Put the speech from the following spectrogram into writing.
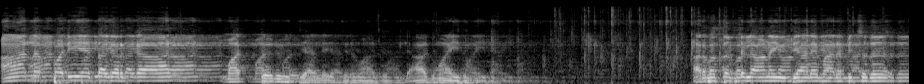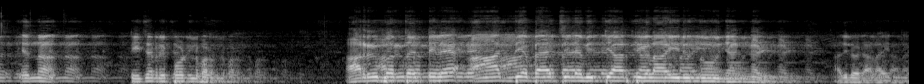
ആനപ്പടിയെ തകർക്കാൻ മറ്റൊരു വിദ്യാലയത്തിന് മാർഗമില്ല ആകുമായിരുന്നില്ല അറുപത്തെട്ടിലാണ് ഈ വിദ്യാലയം ആരംഭിച്ചത് എന്ന് ടീച്ചർ റിപ്പോർട്ടിൽ പറഞ്ഞു. അറുപത്തെട്ടിലെ ആദ്യ ബാച്ചിലെ വിദ്യാർത്ഥികളായിരുന്നു ഞങ്ങൾ. അതിലൊരാളായിരുന്നു.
